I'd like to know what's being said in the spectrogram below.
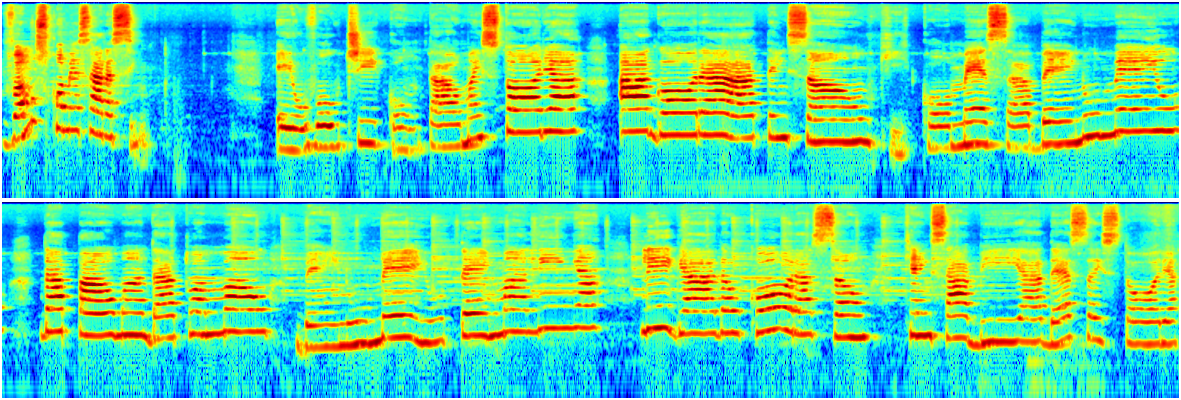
Vamos começar assim. Eu vou te contar uma história. Agora atenção, que começa bem no meio da palma da tua mão. Bem no meio tem Quem sabia dessa história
